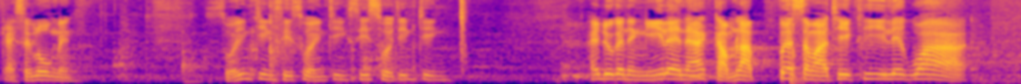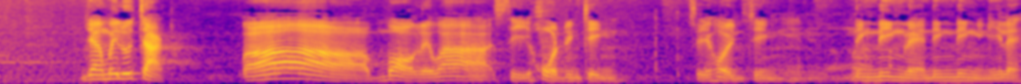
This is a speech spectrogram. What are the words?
แกะสักลูกหนึ่งสวยจริงๆสีสวยจริงๆสีสวยจริง ๆ ให้ดูกันอย่างนี้เลยนะสำหรับเพื่อนสมาชิกที่เรียกว่ายังไม่รู้จักอ๋อบอกเลยว่าสีโหดจริง ๆ สีโหดจริงสีเหลืองมากๆนิ่งๆเลย นิ่งๆอย่างนี้เลย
